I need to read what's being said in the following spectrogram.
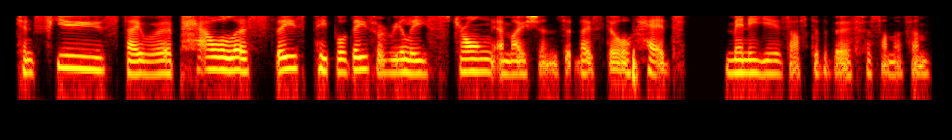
confused, they were powerless. These people, these were really strong emotions that they still had many years after the birth for some of them.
